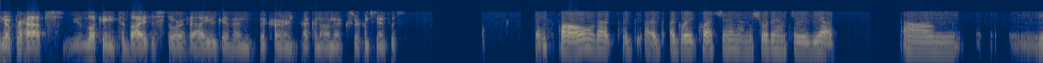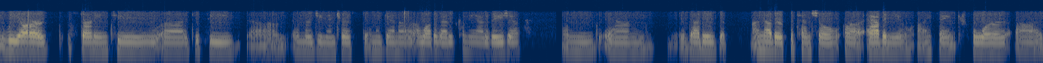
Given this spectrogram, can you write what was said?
you know, perhaps looking to buy a store of value given the current economic circumstances? Thanks, Paul. That's a, a, a great question, and the short answer is yes. Um, we are starting to uh, to see um, emerging interest, and again, a, a, lot of that is coming out of Asia, and um, that is another potential uh, avenue, I think, for uh,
